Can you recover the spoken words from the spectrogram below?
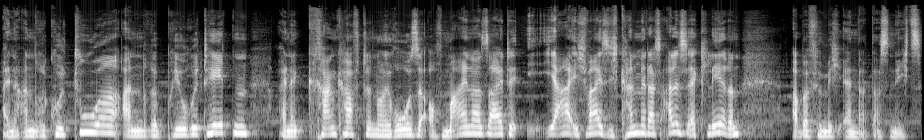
Eine andere Kultur, andere Prioritäten, eine krankhafte Neurose auf meiner Seite. Ja, ich weiß, ich kann mir das alles erklären, aber für mich ändert das nichts.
